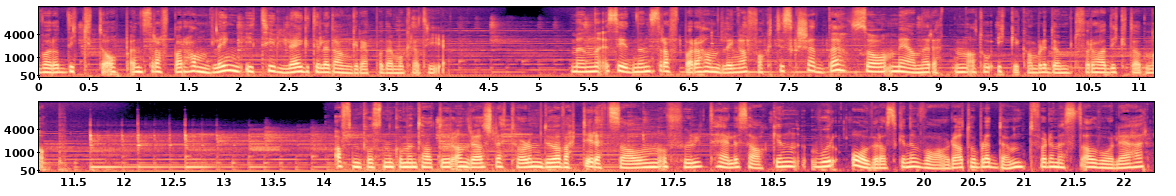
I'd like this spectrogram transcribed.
var å dikte opp en straffbar handling i tillegg til et angrep på demokratiet. Men siden den straffbare handlinga faktisk skjedde, så mener retten at hun ikke kan bli dømt for å ha dikta den opp. Aftenposten-kommentator Andreas Slettholm, du har vært i rettssalen og fulgt hele saken. Hvor overraskende var det at hun ble dømt for det mest alvorlige her?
